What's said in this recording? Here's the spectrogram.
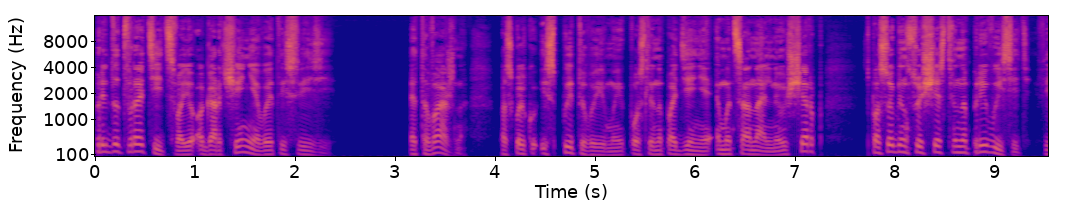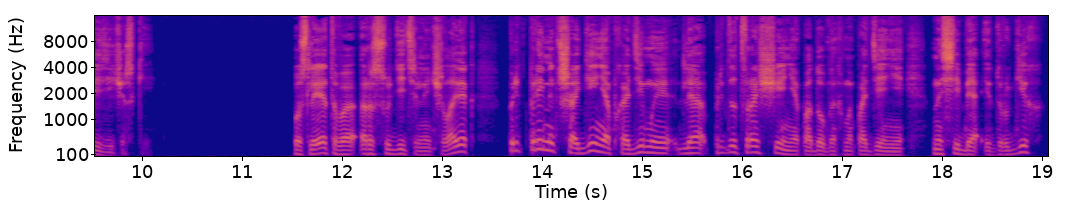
предотвратить свое огорчение в этой связи. Это важно, поскольку испытываемый после нападения эмоциональный ущерб способен существенно превысить физический. После этого рассудительный человек предпримет шаги, необходимые для предотвращения подобных нападений на себя и других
